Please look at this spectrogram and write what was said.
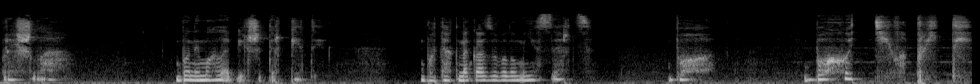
Прийшла, бо не могла більше терпіти, бо так наказувало мені серце, бо, бо хотіла прийти.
